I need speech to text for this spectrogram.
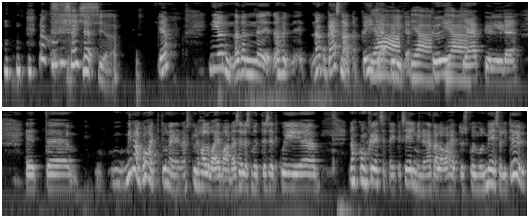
nagu mis asja no.? jah, nii on, nad on noh, nagu käsnad, noh, kõik ja, jääb külge, kõik ja. jääb külge. et äh, mina kohati tunnen ennast küll halva emana selles mõttes, et kui äh, noh, konkreetselt näiteks eelmine nädalavahetus, kui mul mees oli tööl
